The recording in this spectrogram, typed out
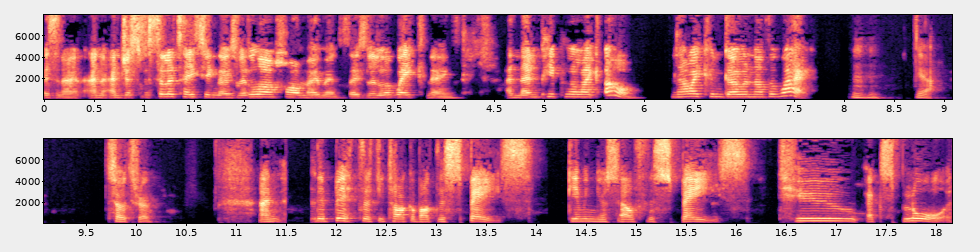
isn't it? And and just facilitating those little aha moments, those little awakenings, and then people are like, "Oh, now I can go another way." Mm-hmm. Yeah, so true. And the bit that you talk about the space, giving yourself the space to explore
